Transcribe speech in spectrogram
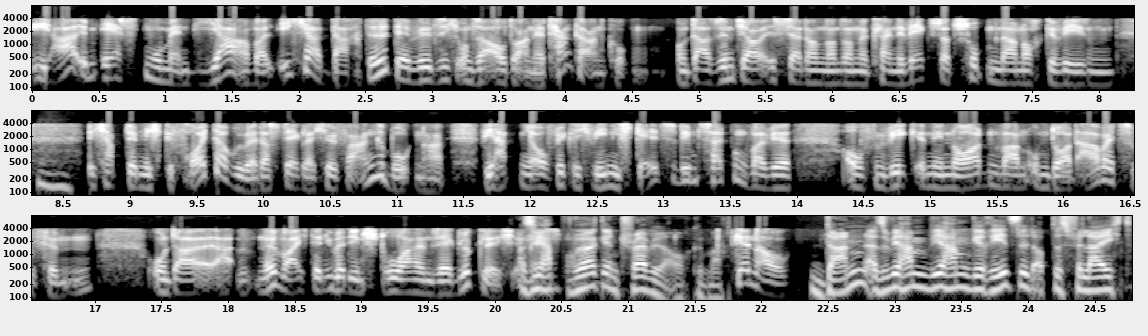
Ja, im ersten Moment ja, weil ich ja dachte, der will sich unser Auto an der Tanke angucken. Und da sind ja, ist ja dann so eine kleine Werkstattschuppen da noch gewesen. Mhm. Ich habe mich gefreut darüber, dass der gleich Hilfe angeboten hat. Wir hatten ja auch wirklich wenig Geld zu dem Zeitpunkt, weil wir auf dem Weg in den Norden waren, um dort Arbeit zu finden. Und da ne, war ich dann über den Strohhalm sehr glücklich. Also ihr habt Work and Travel auch gemacht. Genau. Dann, also wir haben, wir haben gerätselt, ob das vielleicht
